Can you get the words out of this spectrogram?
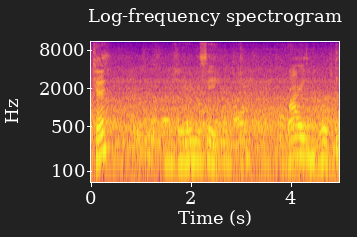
Okay. Okay, let me see. Why isn't it working?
